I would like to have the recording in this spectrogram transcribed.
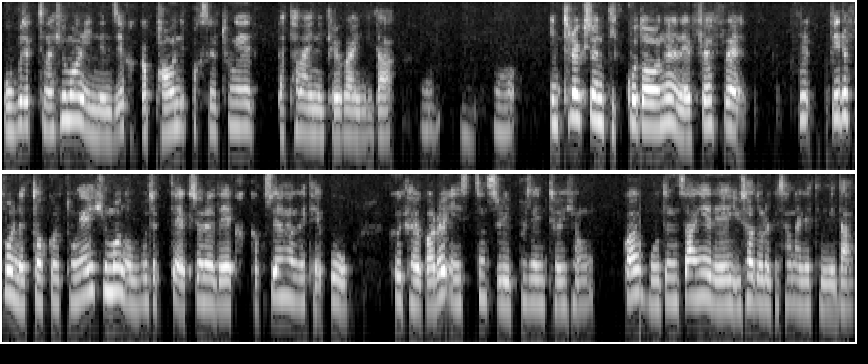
object나 human이 있는지 각각 bounding box를 통해 나타나 있는 결과입니다. 어, 인터랙션 디코더는 FF 피드풀 네트워크를 통해 휴먼 오브젝트 액션에 대해 각각 수행하게 되고 그 결과를 instance representation과 모든 쌍에 대해 유사도를 계산하게 됩니다.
